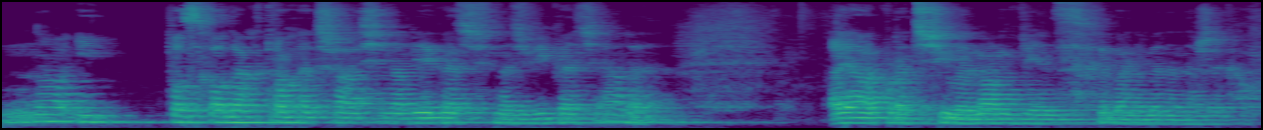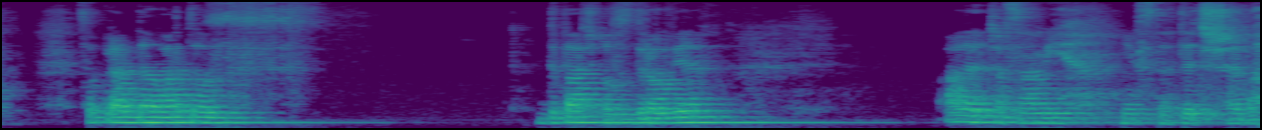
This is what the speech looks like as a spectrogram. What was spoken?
No i po schodach trochę trzeba się nabiegać, nadźwigać, ale... A ja akurat siłę mam, więc chyba nie będę narzekał. Co prawda warto dbać o zdrowie, ale czasami niestety trzeba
